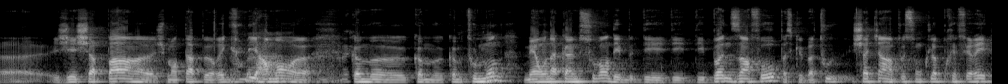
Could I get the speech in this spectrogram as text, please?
euh j'y échappe pas, hein, je m'en tape régulièrement euh, comme, euh, comme, comme tout le monde, mais on a quand même souvent des, des, des, des bonnes infos parce que bah, tout, chacun a un peu son club préféré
